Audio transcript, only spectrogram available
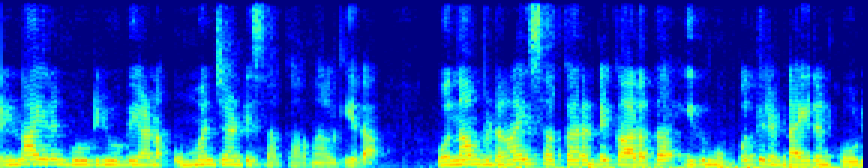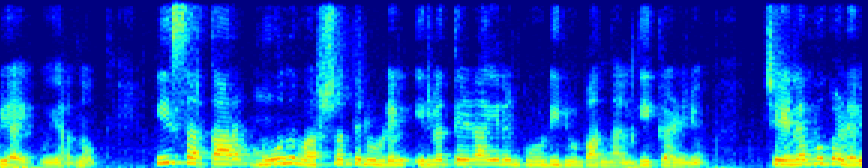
എണ്ണായിരം കോടി രൂപയാണ് ഉമ്മൻചാണ്ടി സർക്കാർ നൽകിയത്. ഒന്നാം പിണറായി സർക്കാരിന്റെ കാലത്ത് ഇത് മുപ്പത്തിരണ്ടായിരം കോടിയായി ഉയർന്നു. ഈ സർക്കാർ മൂന്ന് വർഷത്തിനുള്ളിൽ ഇരുപത്തേഴായിരം കോടി രൂപ നൽകി കഴിഞ്ഞു. ചെലവുകളിൽ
